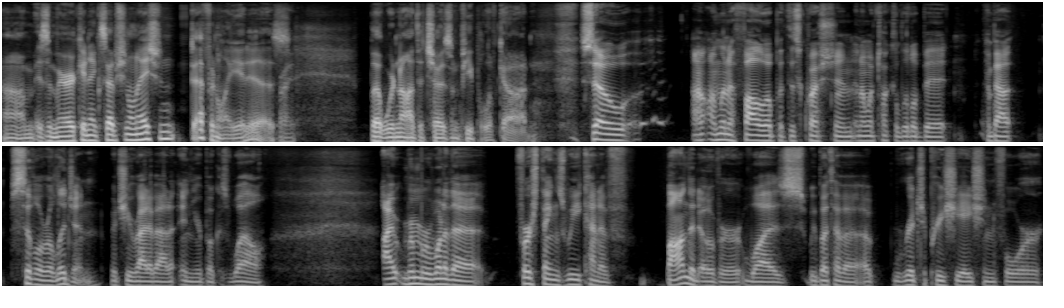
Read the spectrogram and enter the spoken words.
Um, is America an exceptional nation? Definitely, it is. Right. But we're not the chosen people of God. So I'm going to follow up with this question, and I want to talk a little bit about civil religion, which you write about in your book as well. I remember one of the first things we kind of bonded over was we both have a, a rich appreciation for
